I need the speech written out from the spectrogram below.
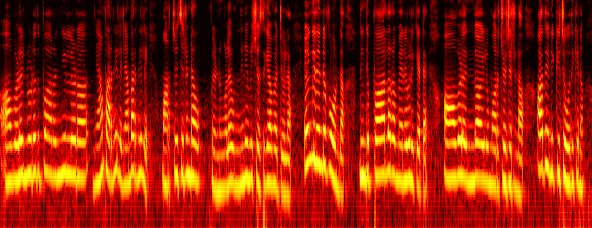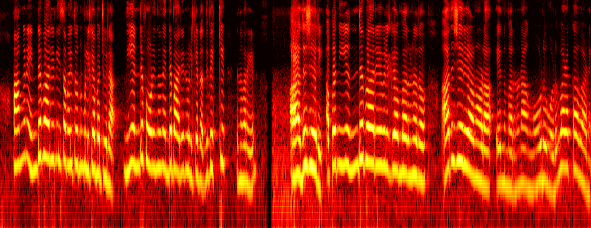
അവൾ എന്നോടത് പറഞ്ഞില്ലടാ. ഞാൻ പറഞ്ഞില്ല ഞാൻ പറഞ്ഞില്ലേ? മറച്ചു വെച്ചിട്ടുണ്ടാവും. പെണ്ണുങ്ങളെ ഒന്നിനെയും വിശ്വസിക്കാൻ പറ്റൂല. എങ്കിൽ നിന്റെ ഫോൺ ഉണ്ടാ നിന്റെ പാർലർ അമ്മേനെ വിളിക്കട്ടെ. അവൾ എന്തായാലും മറച്ചു വെച്ചിട്ടുണ്ടാവും. അതെനിക്ക് ചോദിക്കണം. അങ്ങനെ എന്റെ ഭാര്യനെ ഈ സമയത്തൊന്നും വിളിക്കാൻ പറ്റൂല. നീ എന്റെ ഫോണിൽ നിന്ന് എന്റെ ഭാര്യനെ വിളിക്കണ്ട. നീ വെക്ക് എന്ന് പറയണം. അത് ശരി. അപ്പം നീ എന്റെ ഭാര്യയെ വിളിക്കാൻ പറഞ്ഞതോ? അത് ശരിയാണോടാ എന്ന് പറഞ്ഞുകൊണ്ട് അങ്ങോട്ടും ഇങ്ങോട്ടും വഴക്കാവാണ്.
